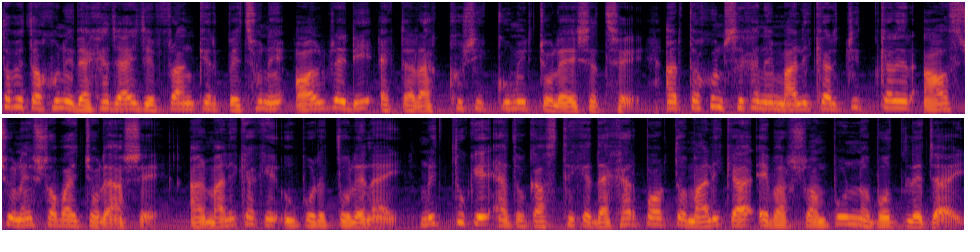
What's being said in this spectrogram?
তবে তখনই দেখা যায় যে, ফ্রাঙ্কের পেছনে অলরেডি একটা রাক্ষসী কুমির চলে এসেছে। আর তখন সেখানে মালিকার চিৎকারের আওয়াজ শুনে সবাই চলে আসে। আর মালিকাকে উপরে তুলে নেয়। মৃত্যুকে এত কাছ থেকে দেখার পর তো মালিকা এবার সম্পূর্ণ বদলে যায়।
